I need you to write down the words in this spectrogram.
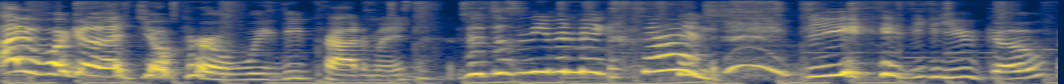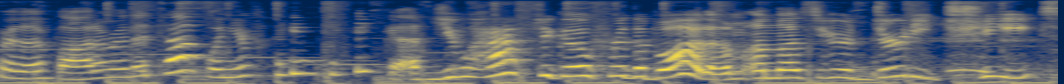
I've been working on that joke for a week. Be proud of myself. That doesn't even make sense. do you do you go for the bottom or the top when you're playing Jenga? you have to go for the bottom unless you're a dirty cheat.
